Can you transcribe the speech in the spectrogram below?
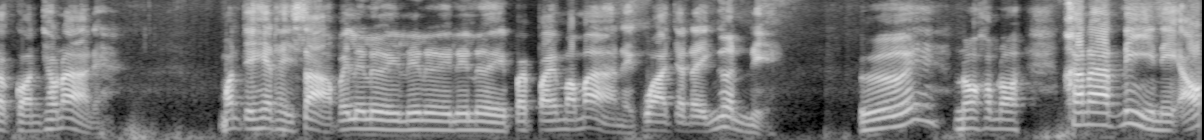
ตรกรชาวนาเนี่ย มันจะเฮ็ดให้ซาไปเรื่อยๆเรื่อยๆเรื่อยๆไปไปๆมาๆเนี่ยกว่าจะได้เงินนี่ เอ้ยนอคำนอขนาดนี้นี่เอา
